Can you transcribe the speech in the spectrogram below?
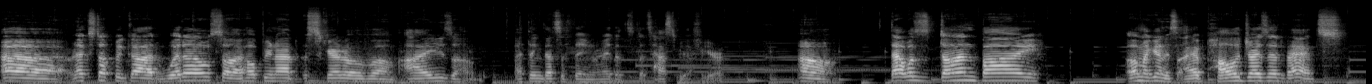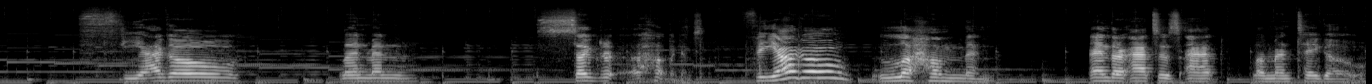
Uh, next up we got Widow, so I hope you're not scared of um, eyes. Um, I think that's a thing, right? That's That has to be a fear. Um, that was done by Oh my goodness, I apologize in advance. Thiago Lenman Segre oh my goodness. Thiago Lahamen. And their at is at Lamentego.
